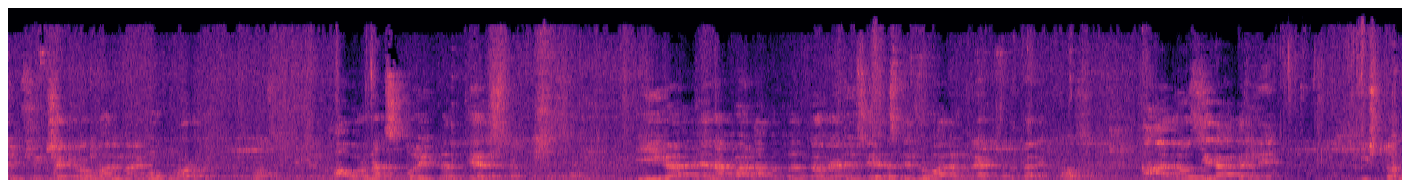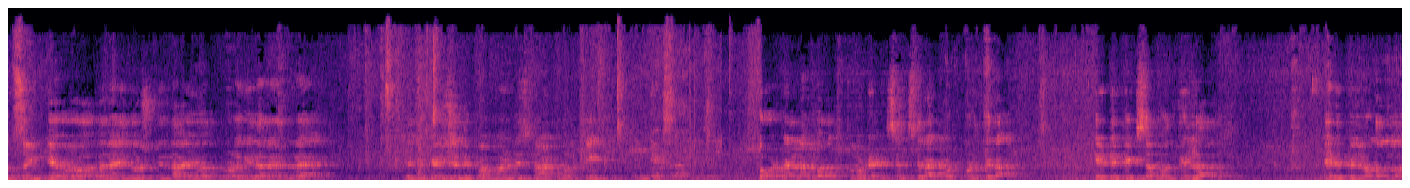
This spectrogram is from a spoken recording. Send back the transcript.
ನಿಮ್ಮ ಶಿಕ್ಷಕರು ಮನೆ ಮನೆಗೆ ಹೋಗಿ ನೋಡಬೇಕು. ಅವ್ರನ್ನ ಸ್ಕೂಲಿಗೆ ತಂದು ಸೇರಿಸ್ಬೇಕು. ಈಗ ಜನ ಬಹಳ ಬುದ್ಧಿವಂತರವ್ರೆ ನೀವು ಸೇರಿಸ್ತಿದ್ರು ವಾಲಂಟಿಯರ್ ಆಗಿ ಬರ್ತಾರೆ. ಆದರೂ ಸಿರಾದಲ್ಲಿ ಇಷ್ಟೊಂದು ಸಂಖ್ಯೆಯವರು ಹದಿನೈದು ವರ್ಷದಿಂದ ಐವತ್ತರೊಳಗಿದ್ದಾರೆ ಅಂದ್ರೆ education department is not working total number of students in Sira ಕೊಟ್ಬಿಡ್ತೀರಾ? ಕೆ ಡಿ ಪಿಗೆ ಸಂಬಂಧ ಇಲ್ಲ ಅದು. ಕೆ ಡಿ ಪಿ ನೋಡೋದು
